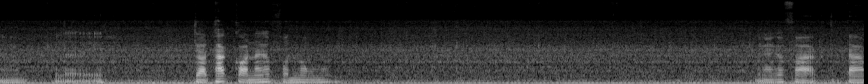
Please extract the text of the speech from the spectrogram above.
นะครับก็เลย จอดพักก่อนนะครับ ฝนลงนะยังไงก็ฝากติดตาม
